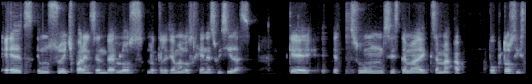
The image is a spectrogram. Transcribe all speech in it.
es un switch para encender los, lo que les llaman los genes suicidas, que es un sistema de, que se llama apoptosis,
